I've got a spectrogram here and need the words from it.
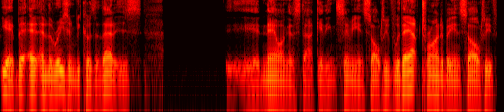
Yeah, but and, and the reason because of that is now I'm going to start getting semi-insultive without trying to be insultive.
